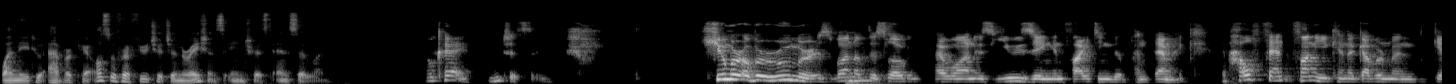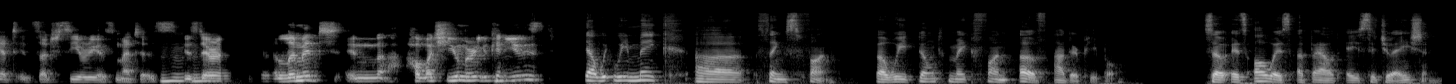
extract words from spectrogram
one need to advocate also for future generations' interest and so on. Okay, interesting. Humor over rumor is one of the slogans Taiwan is using in fighting the pandemic. How fan- funny can a government get in such serious matters? Mm-hmm, is, there a, is, there a, limit in how much humor you can use? Yeah, we, we make uh, things fun, but we don't make fun of other people. So it's always about a situation.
